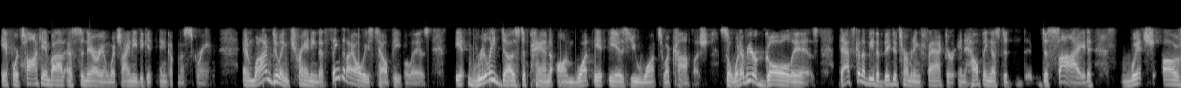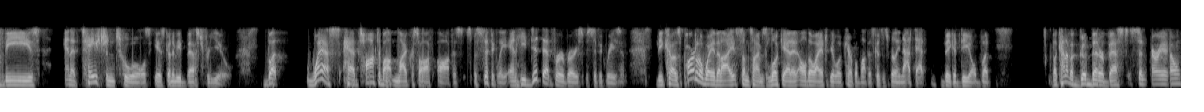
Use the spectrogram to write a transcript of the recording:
if we're talking about a scenario in which I need to get ink on the screen? And when I'm doing training, the thing that I always tell people is it really does depend on what it is you want to accomplish. So, whatever your goal is, that's going to be the big determining factor in helping us to decide which of these annotation tools is going to be best for you. But Wes had talked about Microsoft Office specifically, and he did that for a very specific reason. Because part of the way that I sometimes look at it, although I have to be a little careful about this because it's really not that big a deal, but but kind of a good, better, best scenario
